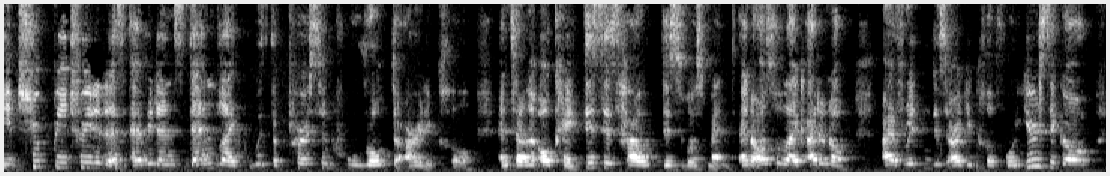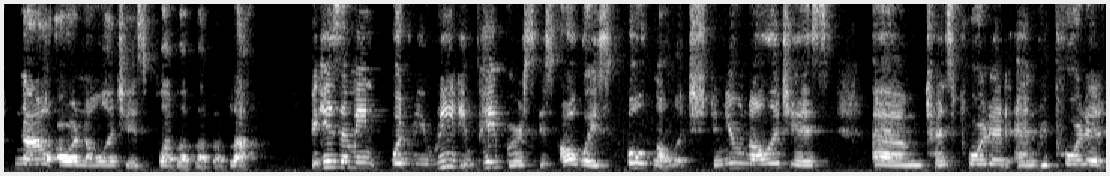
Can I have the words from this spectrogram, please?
it should be treated as evidence then like with the person who wrote the article and tell them okay this is how this was meant. And also like i don't know i've written this article four years ago now our knowledge is blah blah blah blah blah. Because i mean what we read in papers is always old knowledge. The new knowledge is um, transported and reported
